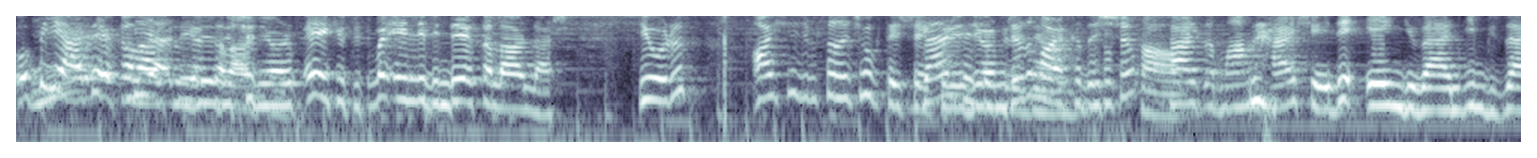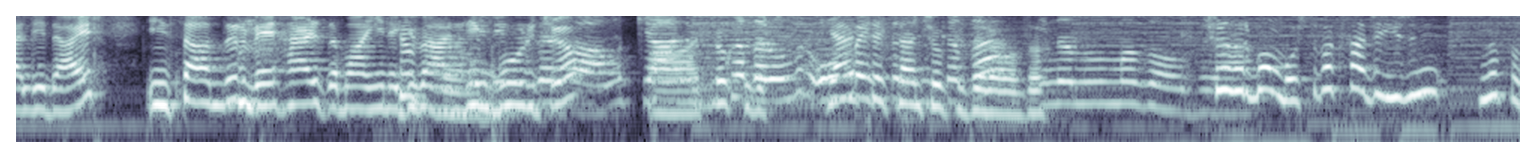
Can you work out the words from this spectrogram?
O bir Bir yerde yerde yakalarsınız diye yakalarsınız. düşünüyorum. En kötü ihtimal 50 binde yakalarlar diyoruz. Ayşe'cim sana çok teşekkür Ben teşekkür ediyorum. Canım ediyorum. arkadaşım Çok sağ ol. her zaman her şeyde en güvendiğim güzelliğe dair insandır ve her zaman yine Çok güvendiğim Elinize Burcu. sağlık yani Aa, bu çok kadar güzel. olur 15 Gerçekten çok güzel oldu. inanılmaz oldu ya. Şuraları bomboştu. Bak sadece yüzünün nasıl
